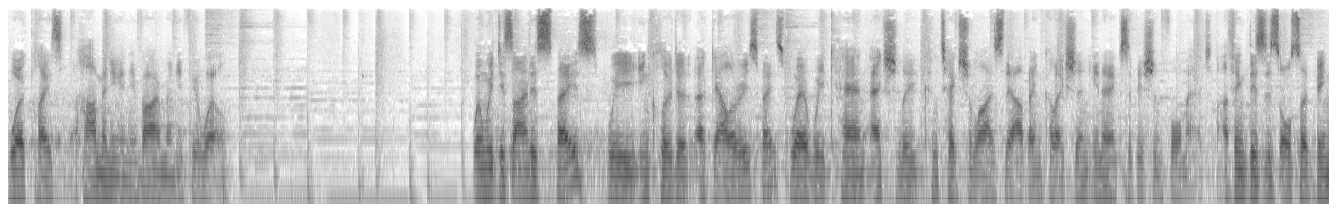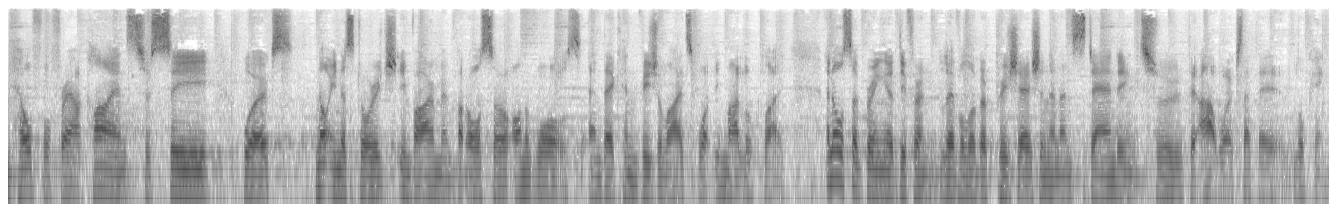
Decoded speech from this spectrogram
workplace harmony and environment, if you will. When we designed this space, we included a gallery space where we can actually contextualize the Art Bank collection in an exhibition format. I think this has also been helpful for our clients to see works not in a storage environment but also on the walls and they can visualize what it might look like and also bring a different level of appreciation and understanding to the artworks that they're looking.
